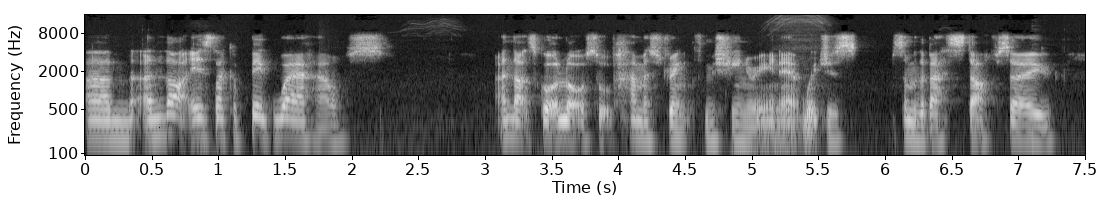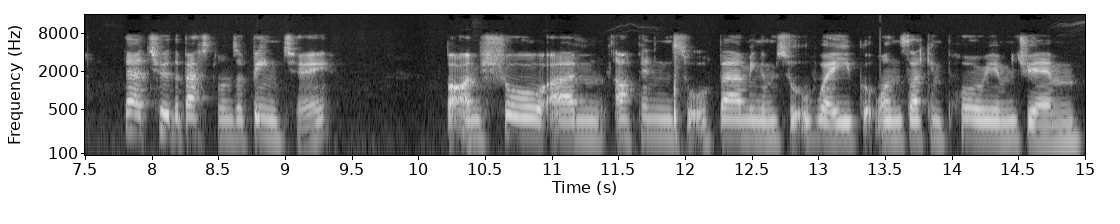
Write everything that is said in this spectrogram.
Um, and that is like a big warehouse. And that's got a lot of sort of hammer strength machinery in it, which is some of the best stuff. So they're two of the best ones I've been to. But I'm sure um, up in sort of Birmingham sort of way, you've got ones like Emporium Gym,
